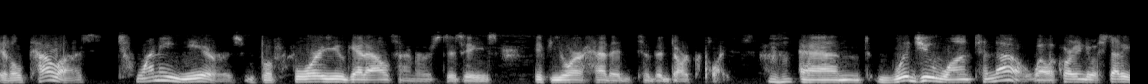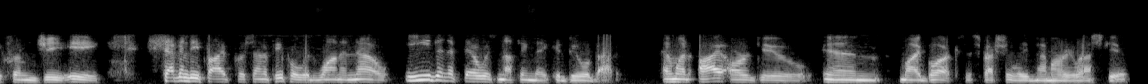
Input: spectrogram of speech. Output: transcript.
it'll tell us 20 years before you get Alzheimer's disease if you're headed to the dark place. Mm-hmm. And would you want to know? Well, according to a study from GE, 75% of people would want to know, even if there was nothing they could do about it. And what I argue in my books, especially Memory Rescue,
